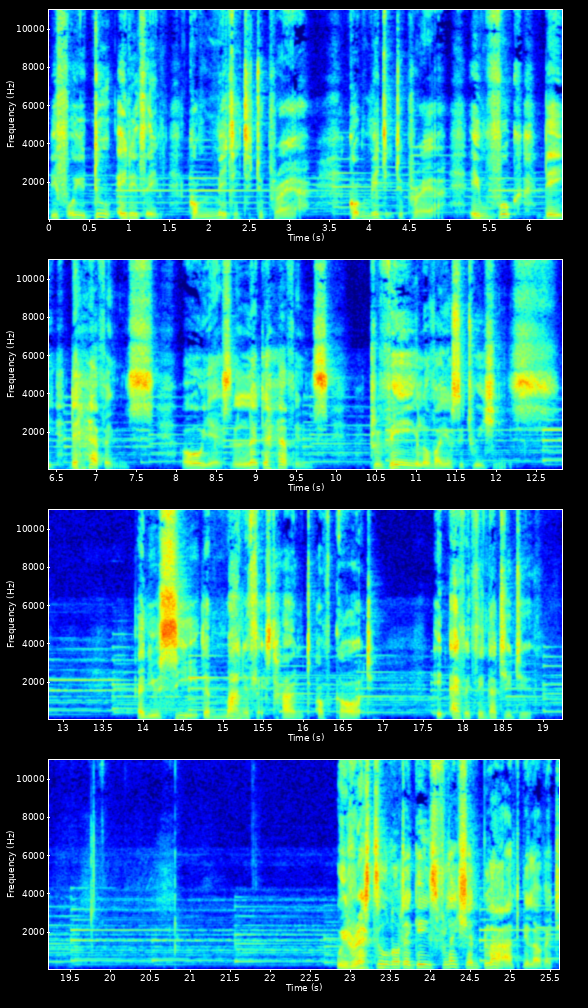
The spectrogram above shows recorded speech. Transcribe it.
before you do anything, commit it to prayer. Commit it to prayer. Invoke the, the heavens. Oh, yes, let the heavens prevail over your situations. And you see the manifest hand of God in everything that you do. We wrestle not against flesh and blood, beloved,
